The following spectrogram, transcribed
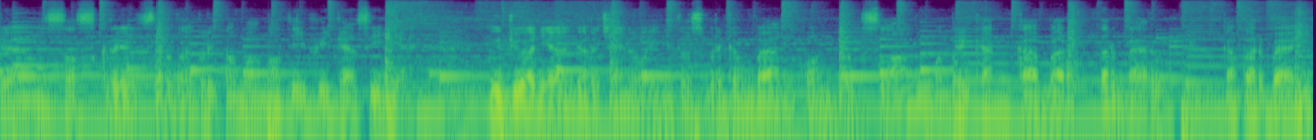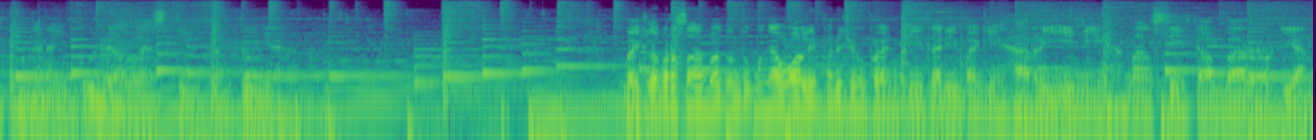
dan subscribe Serta klik tombol notifikasinya Tujuannya agar channel ini terus berkembang untuk selalu memberikan kabar terbaru, kabar baik mengenai Bunda Lesti tentunya. Baiklah persahabat untuk mengawali perjumpaan kita di pagi hari ini Masih kabar yang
